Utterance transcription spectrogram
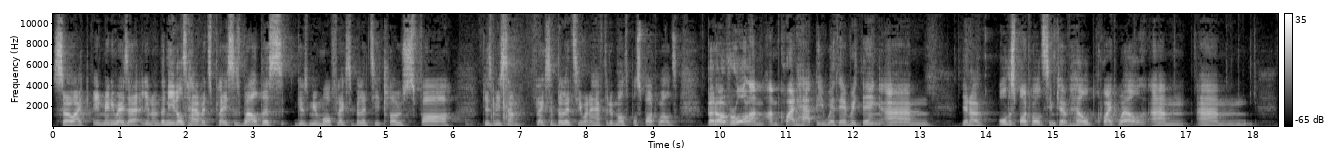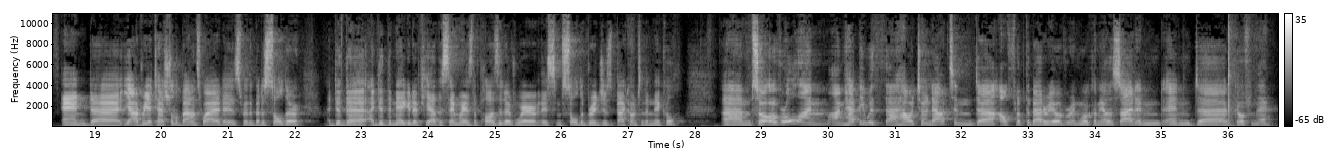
So I, in many ways, I, you know, the needles have its place as well. This gives me more flexibility, close, far, gives me some flexibility when I have to do multiple spot welds. But overall, I'm I'm quite happy with everything. Um, you know, all the spot welds seem to have held quite well. Um, um, and uh, yeah, I've reattached all the balance wires with a bit of solder. I did the I did the negative here the same way as the positive, where there's some solder bridges back onto the nickel. Um, so overall, I'm I'm happy with uh, how it turned out, and uh, I'll flip the battery over and work on the other side, and and uh, go from there.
